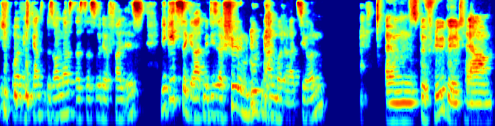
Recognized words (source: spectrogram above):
Ich freue mich ganz besonders, dass das so der Fall ist. Wie geht's dir gerade mit dieser schönen, guten Anmoderation? Ähm, es beflügelt, ja.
